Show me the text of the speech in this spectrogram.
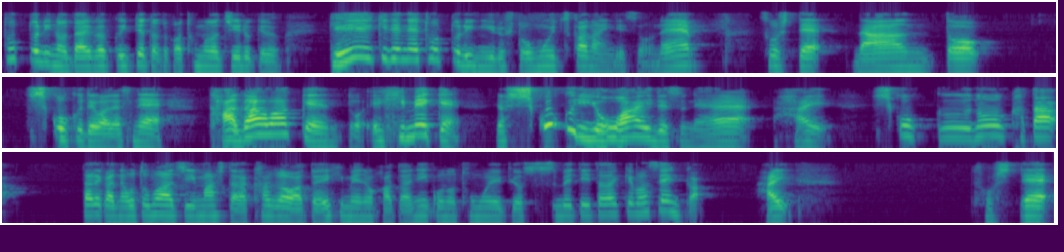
鳥取の大学行ってたとか友達いるけど、現役でね、鳥取にいる人思いつかないんですよね。そして、なんと、四国ではですね、香川県と愛媛県。いや、四国に弱いですね。はい。四国の方、誰かね、お友達いましたら、香川と愛媛の方にこのともえぴを進めていただけませんか？はい。そして、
